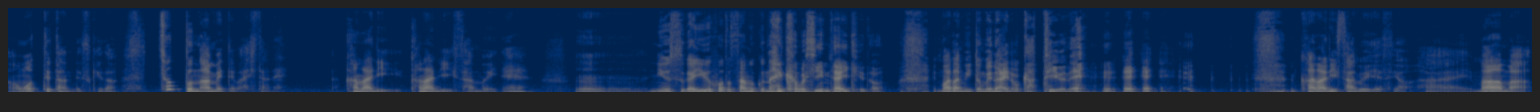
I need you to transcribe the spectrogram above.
思ってたんですけど、ちょっと舐めてましたね。かなり、かなり寒いね。うん。ニュースが言うほど寒くないかもしんないけど、まだ認めないのかっていうね。かなり寒いですよ。はい。まあま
